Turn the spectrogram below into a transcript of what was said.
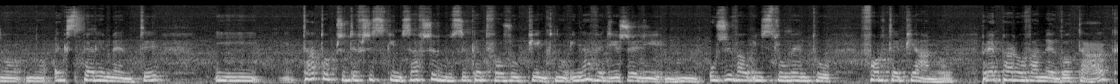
no, no, eksperymenty. I tato przede wszystkim zawsze muzykę tworzył piękną i nawet jeżeli mm, używał instrumentu fortepianu preparowanego tak,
